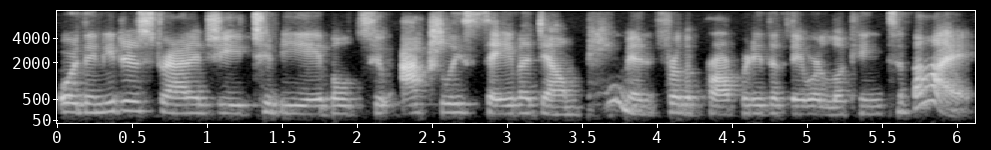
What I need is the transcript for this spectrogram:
or they needed a strategy to be able to actually save a down payment for the property that they were looking to buy.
